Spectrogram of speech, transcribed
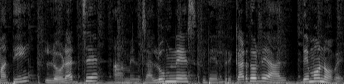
matí, l'oratge amb els alumnes del Ricardo Leal de Monover.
